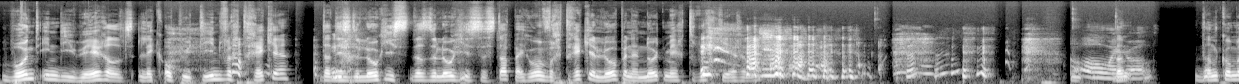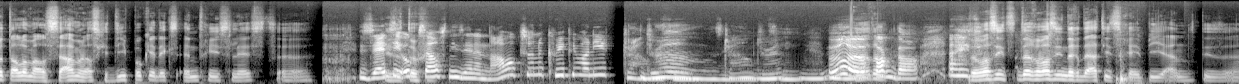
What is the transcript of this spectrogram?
woont in die wereld, like op uw tien vertrekken, dat is de, logisch, dat is de logische stap. Hè. Gewoon vertrekken, lopen en nooit meer terugkeren. oh my Dan- god. Dan komt het allemaal samen. Als je die Pokédex-entries leest... eh, Zei Is hij ook toch- zelfs niet zijn naam op zo'n creepy manier? Drowsy. Oh, Ja, dat- fuck dat. er, was iets, er was inderdaad iets rapey aan. Het is, eh,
